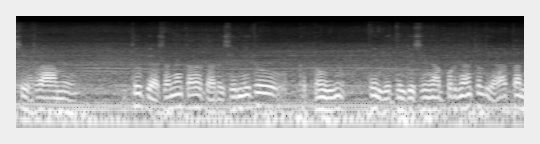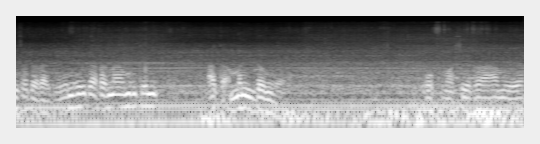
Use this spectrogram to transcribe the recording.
masih ramai itu biasanya kalau dari sini tuh gedung tinggi-tinggi Singapurnya kelihatan saudara. Ini karena mungkin agak mendung ya. Oh masih ramai ya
